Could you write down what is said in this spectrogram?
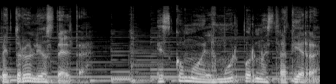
Petróleos Delta. Es como el amor por nuestra tierra.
